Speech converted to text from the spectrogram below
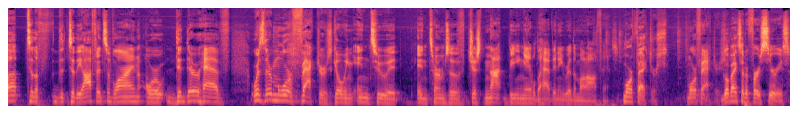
up to the to the offensive line, or did there have was there more factors going into it in terms of just not being able to have any rhythm on offense? More factors. More factors. Go back to the first series.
